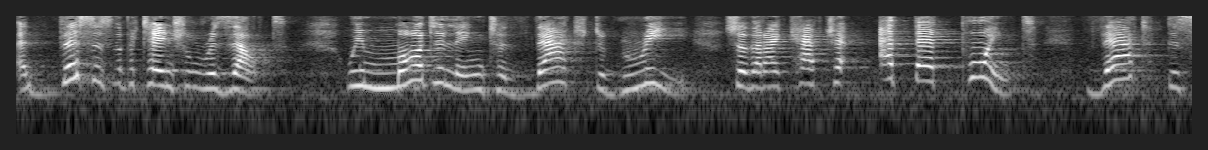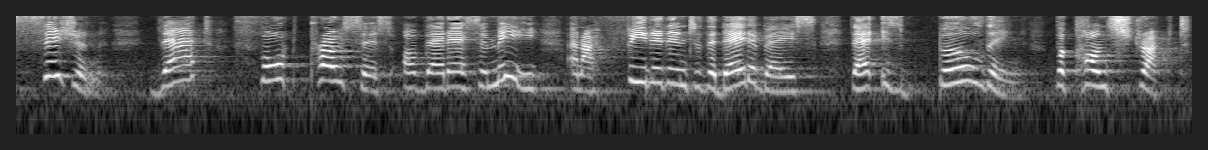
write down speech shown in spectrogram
and this is the potential result. We're modeling to that degree so that I capture at that point that decision, that thought process of that SME, and I feed it into the database that is building the construct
